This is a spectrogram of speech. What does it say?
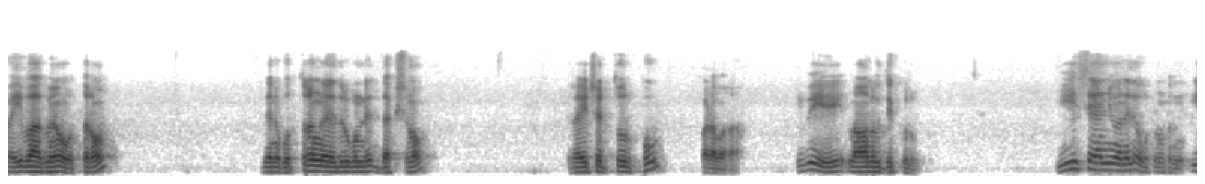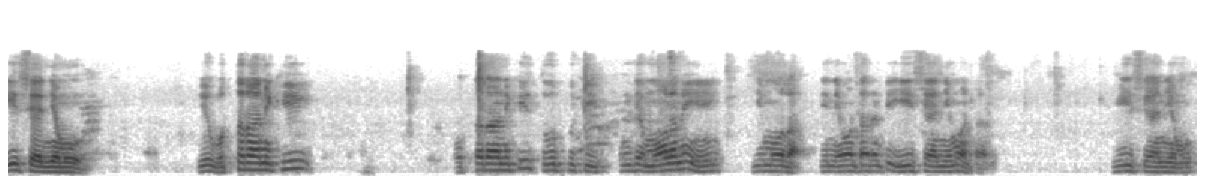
పై భాగమే ఉత్తరం. దీనికి ఉత్తరంగా ఎదుర్కొండే దక్షిణం. రైట్ సైడ్ తూర్పు పడమర. ఇవి నాలుగు దిక్కులు. ఈశాన్యం అనేది ఒకటి ఉంటుంది. ఈశాన్యము ఈ ఉత్తరానికి ఉత్తరానికి తూర్పుకి ఉండే మూలని ఈ మూల. దీన్ని ఏమంటారంటే ఈశాన్యము అంటారు. ఈశాన్యము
